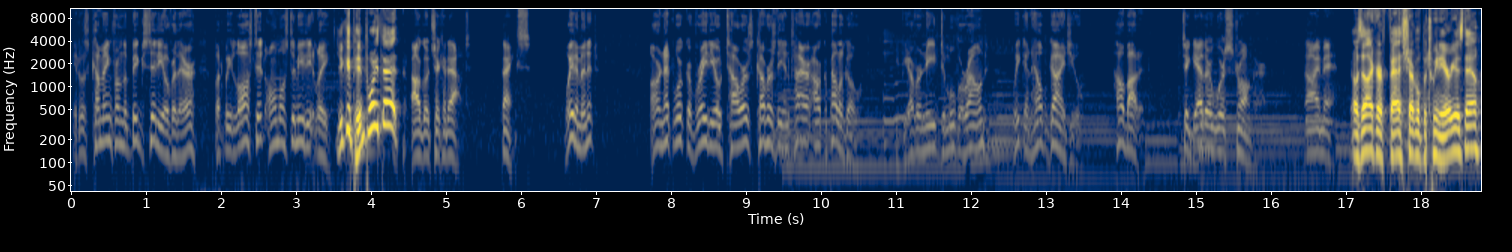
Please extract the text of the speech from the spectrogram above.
It was coming from the big city over there, but we lost it almost immediately. You could pinpoint that? I'll go check it out. Thanks. Wait a minute. Our network of radio towers covers the entire archipelago. If you ever need to move around, we can help guide you. How about it? Together we're stronger. I'm in. Oh, is that like our fast travel between areas now?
